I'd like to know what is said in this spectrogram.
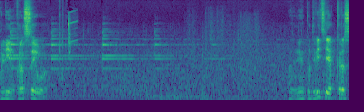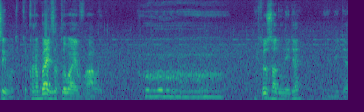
Блін, красиво. Подивіться, як красиво. Тобто корабель запливає в гавань. Ніхто ззаду не йде? Не йде.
